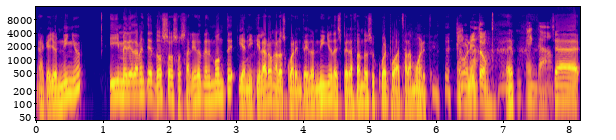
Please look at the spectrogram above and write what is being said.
A aquellos niños. Y inmediatamente dos osos salieron del monte y aniquilaron a los 42 niños, despedazando sus cuerpos hasta la muerte. Qué bonito. Venga. O sea,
